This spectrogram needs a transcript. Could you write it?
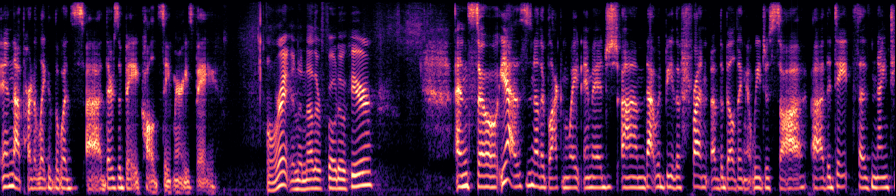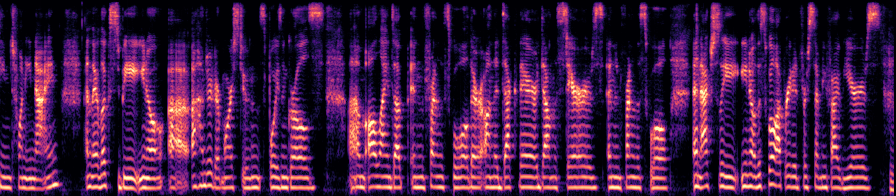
in that part of Lake of the Woods, uh, there's a bay called St. Mary's Bay. All right, and another photo here. And so, yeah, this is another black and white image. Um, that would be the front of the building that we just saw. Uh, the date says 1929, and there looks to be, you know, uh, 100 or more students, boys and girls, um, all lined up in front of the school. They're on the deck there, down the stairs, and in front of the school. And actually, you know, the school operated for 75 years, hmm.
